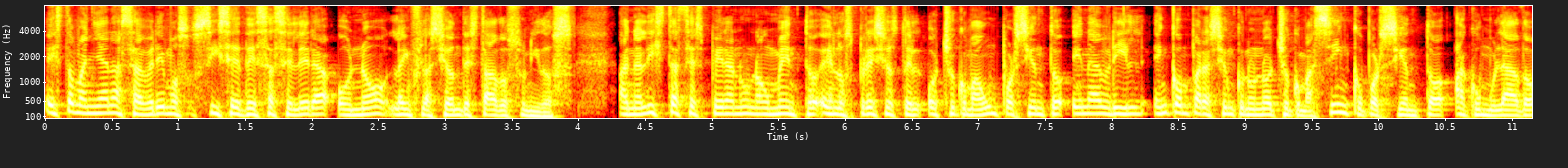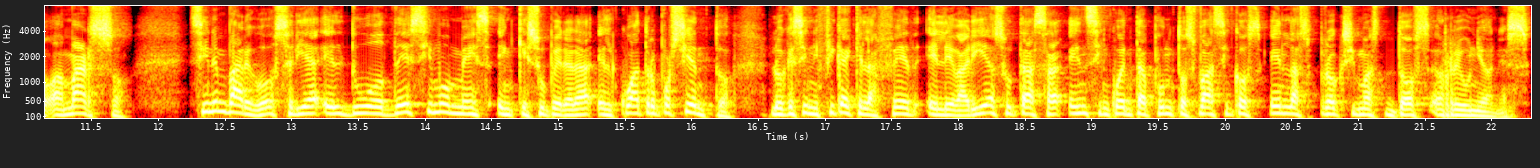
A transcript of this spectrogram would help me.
Esta mañana sabremos si se desacelera o no la inflación de Estados Unidos. Analistas esperan un aumento en los precios del 8,1% en abril en comparación con un 8,5% acumulado a marzo. Sin embargo, sería el duodécimo mes en que superará el 4%, lo que significa que la Fed elevaría su tasa en 50 puntos básicos en las próximas dos reuniones.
